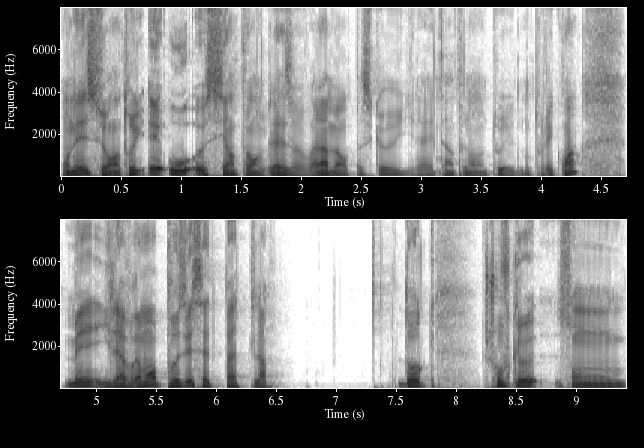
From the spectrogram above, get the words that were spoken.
On est sur un truc et ou aussi un peu anglaise, euh, voilà, parce qu'il a été un peu dans tous les, dans tous les coins. Mais il a vraiment posé cette patte là. Donc, je trouve que son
